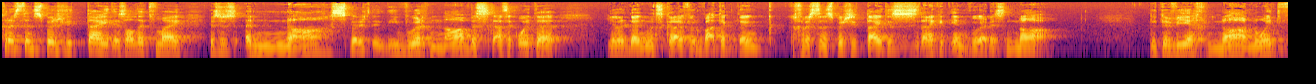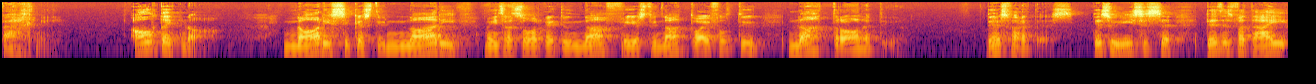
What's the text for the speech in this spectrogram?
Christen spiritualiteit is altyd vir my is soos 'n na spirit. Die woord na as ek ooit 'n hele ding moet skryf oor wat ek dink Christen spiritualiteit is, is dit eintlik net een woord, dis na. Dit beweeg na, nooit weg nie. Altyd na. Na die siekes toe, na die mense wat sorg het toe, na vrees toe, na twyfel toe, na trane toe. Dis wat dit is. Dis hoe Jesus se dit is wat hy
